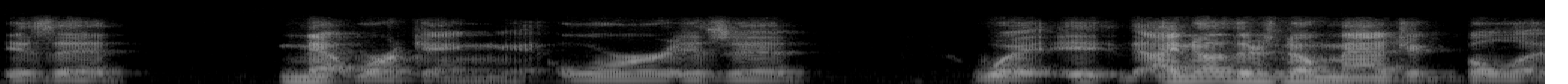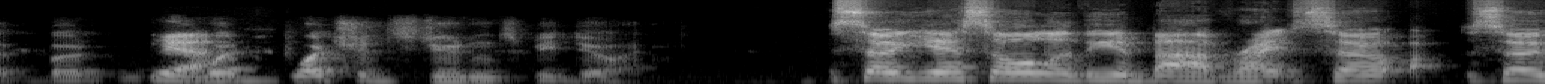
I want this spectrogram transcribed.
is it networking or is it what it, i know there's no magic bullet but yeah. what what should students be doing so yes all of the above right so so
